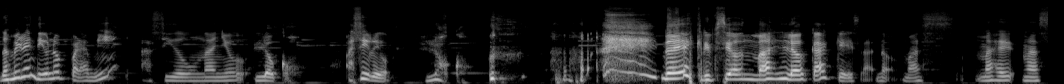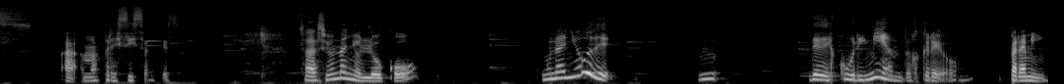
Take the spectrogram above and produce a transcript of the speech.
2021 para mí ha sido un año loco. Así lo digo, loco. no hay descripción más loca que esa, no, más, más, más, ah, más precisa que esa. O sea, ha sido un año loco, un año de, mm, de descubrimientos, creo, para mí,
